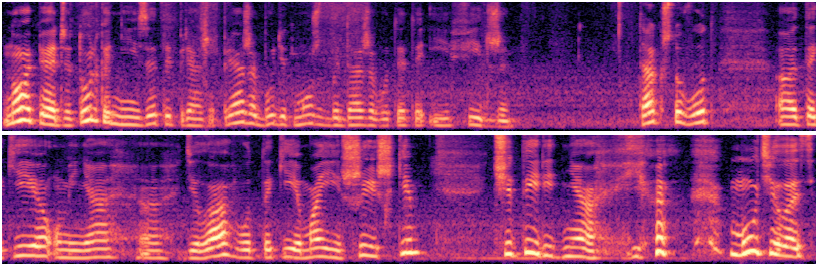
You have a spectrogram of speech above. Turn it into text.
Но опять же, только не из этой пряжи. Пряжа будет, может быть, даже вот это и фиджи. Так что вот э, такие у меня э, дела, вот такие мои шишки. Четыре дня я мучилась,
